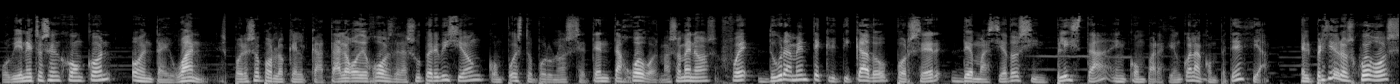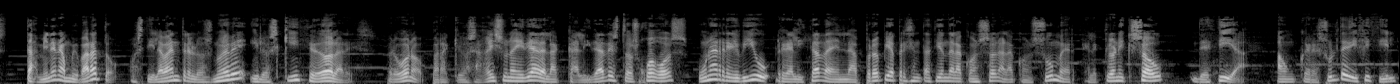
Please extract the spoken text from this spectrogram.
o bien hechos en Hong Kong o en Taiwán. Es por eso por lo que el catálogo de juegos de la Supervision, compuesto por unos 70 juegos más o menos, fue duramente criticado por ser demasiado simplista en comparación con la competencia. El precio de los juegos también era muy barato, oscilaba entre los 9 y los 15 dólares. Pero bueno, para que os hagáis una idea de la calidad de estos juegos, una review realizada en la propia presentación de la consola, la Consumer Electronic Show, decía, aunque resulte difícil,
